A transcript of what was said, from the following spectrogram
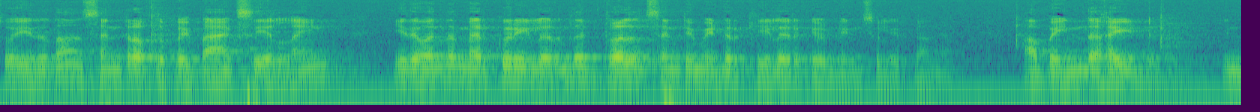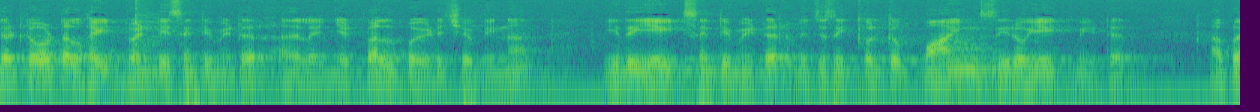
so இதுதான் centre of the pipe axial line இது வந்து மெர்க்குரியிலேருந்து டுவெல் சென்டிமீட்டர் கீழே இருக்குது அப்படின்னு சொல்லியிருக்காங்க. அப்போ இந்த ஹைட் இந்த டோட்டல் ஹைட் டுவெண்ட்டி சென்டிமீட்டர் அதில் இங்கே டுவெல் போயிடுச்சு அப்படின்னா இது eight centimetre which is equal to point zero eight metre அப்போ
